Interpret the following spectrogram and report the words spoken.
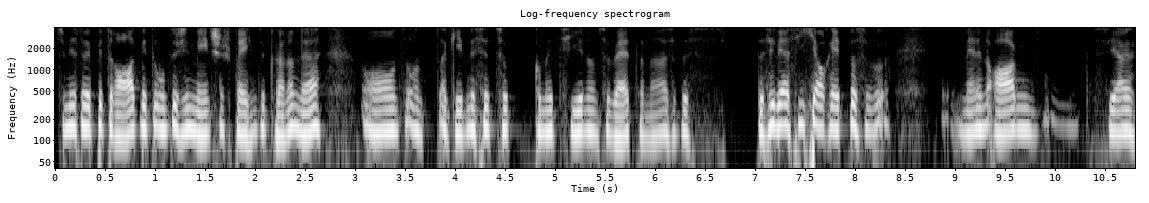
zumindest damit betraut, mit unterschiedlichen Menschen sprechen zu können ja, und, und Ergebnisse zu kommunizieren und so weiter. Ne. Also das, das wäre sicher auch etwas, in meinen Augen sehr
